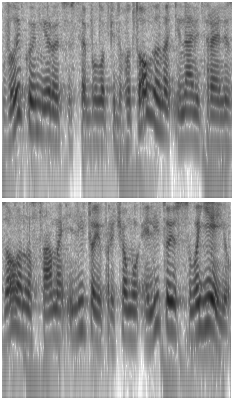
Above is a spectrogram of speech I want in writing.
великою мірою це все було підготовлено і навіть реалізовано саме елітою, причому елітою своєю.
